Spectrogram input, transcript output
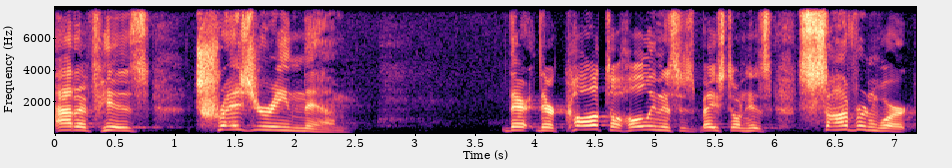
out of his treasuring them. Their, their call to holiness is based on his sovereign work,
